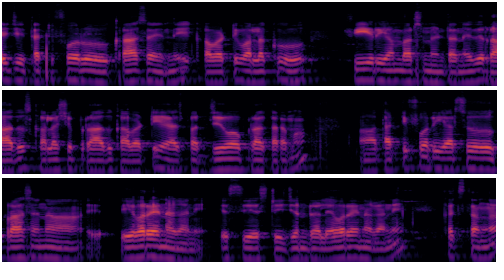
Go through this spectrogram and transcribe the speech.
ఏజ్ థర్టీ ఫోర్ క్రాస్ అయింది కాబట్టి వాళ్ళకు ఫీ రియంబర్స్మెంట్ అనేది రాదు స్కాలర్షిప్ రాదు కాబట్టి యాజ్ పర్ జియో ప్రకారము థర్టీ ఫోర్ ఇయర్స్ క్రాస్ అయిన ఎవరైనా కానీ ఎస్సీ ఎస్టీ జనరల్ ఎవరైనా కానీ ఖచ్చితంగా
